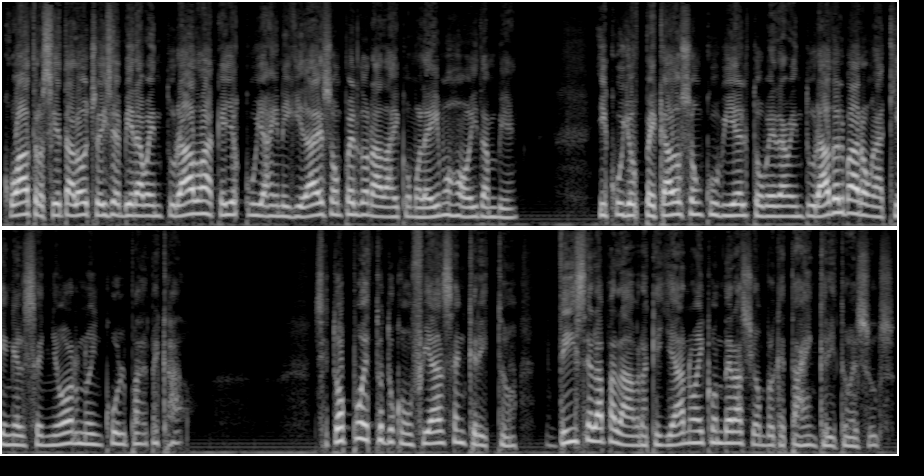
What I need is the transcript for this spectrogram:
4, 7 al 8 dice, bienaventurados aquellos cuyas iniquidades son perdonadas, y como leímos hoy también, y cuyos pecados son cubiertos, bienaventurado el varón a quien el Señor no inculpa de pecado. Si tú has puesto tu confianza en Cristo, dice la palabra que ya no hay condenación porque estás en Cristo Jesús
